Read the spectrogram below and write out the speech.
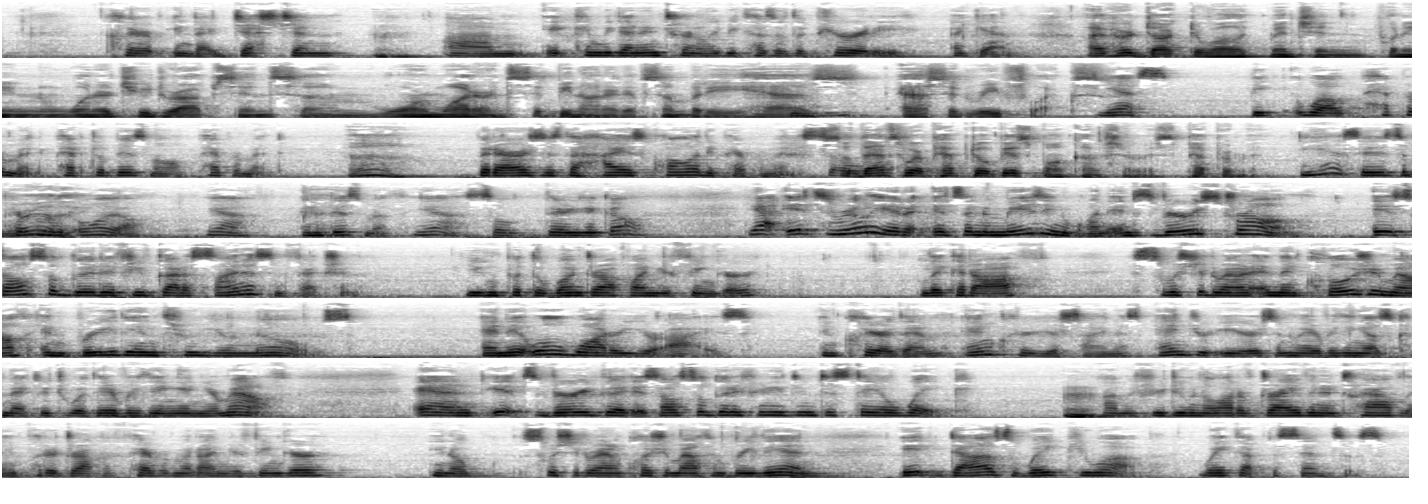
clear up indigestion. Um, it can be done internally because of the purity, again. I've heard Dr. Wallach mention putting one or two drops in some warm water and sipping on it if somebody has Mm-hmm. acid reflux. Yes. Be, well, peppermint, Pepto Bismol, peppermint. Ah, But ours is the highest quality peppermint. So, so that's where Pepto Bismol comes from, is peppermint. yes, it is a peppermint Really? oil. Yeah, and bismuth. Yeah, so there you go. Yeah, it's really an, it's an amazing one, and it's very strong. It's also good if you've got a sinus infection. You can put the one drop on your finger, lick it off, swish it around, and then close your mouth and breathe in through your nose, and it will water your eyes and clear them, and clear your sinus and your ears and everything else connected with everything in your mouth. And it's very good. It's also good if you're needing to stay awake. Um, if you're doing a lot of driving and traveling, put a drop of peppermint on your finger, you know, swish it around, close your mouth, and breathe in. It does wake you up, wake up the senses.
